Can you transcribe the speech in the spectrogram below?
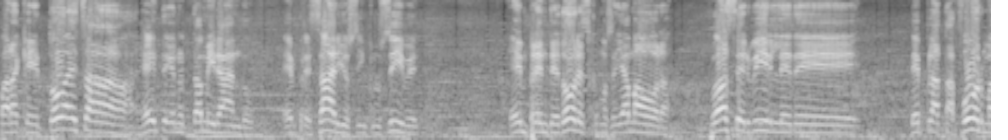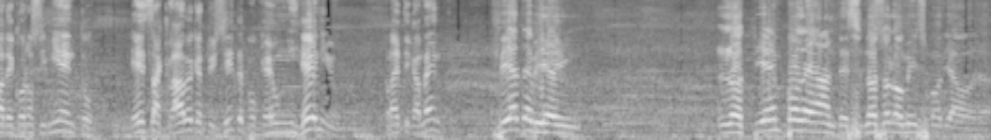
para que toda esa gente que nos está mirando, empresarios inclusive, emprendedores como se llama ahora, pueda servirle de, de plataforma, de conocimiento, esa clave que tú hiciste, porque es un ingenio prácticamente. Fíjate bien, los tiempos de antes no son lo mismo de ahora.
